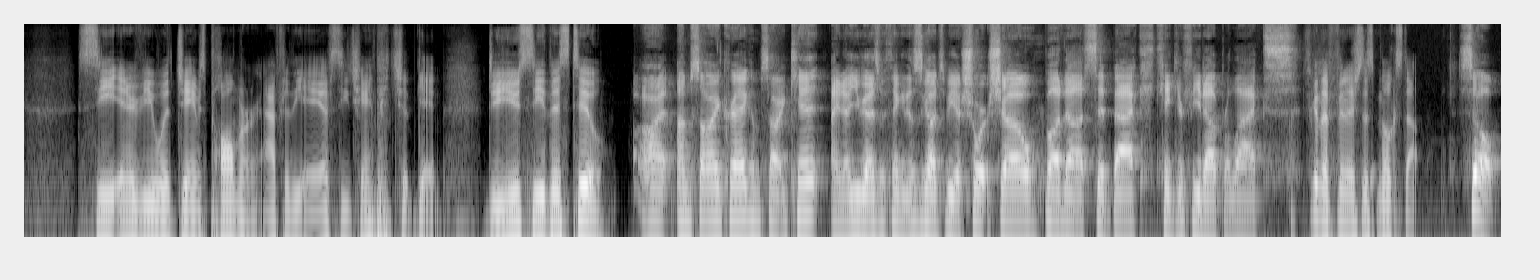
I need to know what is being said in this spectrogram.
see interview with james palmer after the afc championship game do you see this too all right, I'm sorry, Craig. I'm sorry, Kent. I know you guys are thinking this is going to be a short show, but uh, sit back, kick your feet up, relax. It's gonna finish this milk stop. So,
